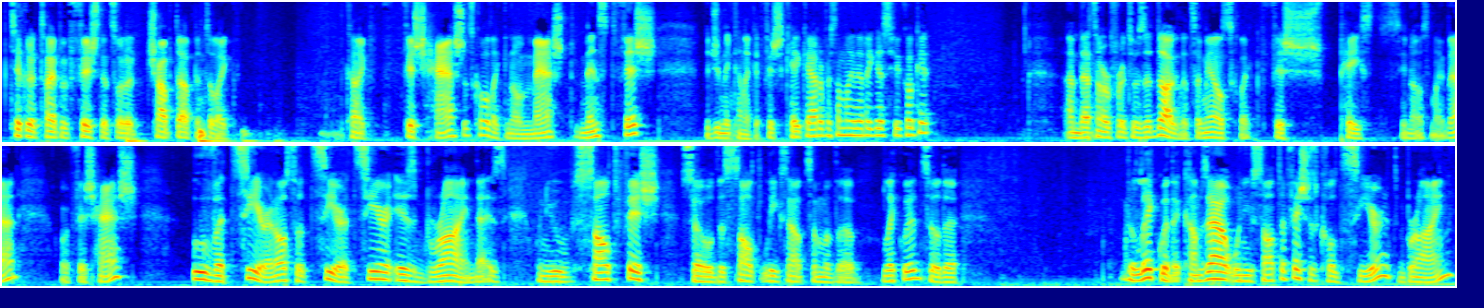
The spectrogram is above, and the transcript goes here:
particular type of fish that's sort of chopped up into, like, kind of like fish hash, it's called, like, you know, mashed, minced fish that you make kind of like a fish cake out of or something like that, I guess, if you cook it. That's not referred to as a dog. That's something else, like fish pastes, you know, something like that, or fish hash. Uva tzir, and also tzir. Tzir is brine. That is when you salt fish, so the salt leaks out some of the liquid. So the the liquid that comes out when you salt a fish is called tzir. It's brine.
